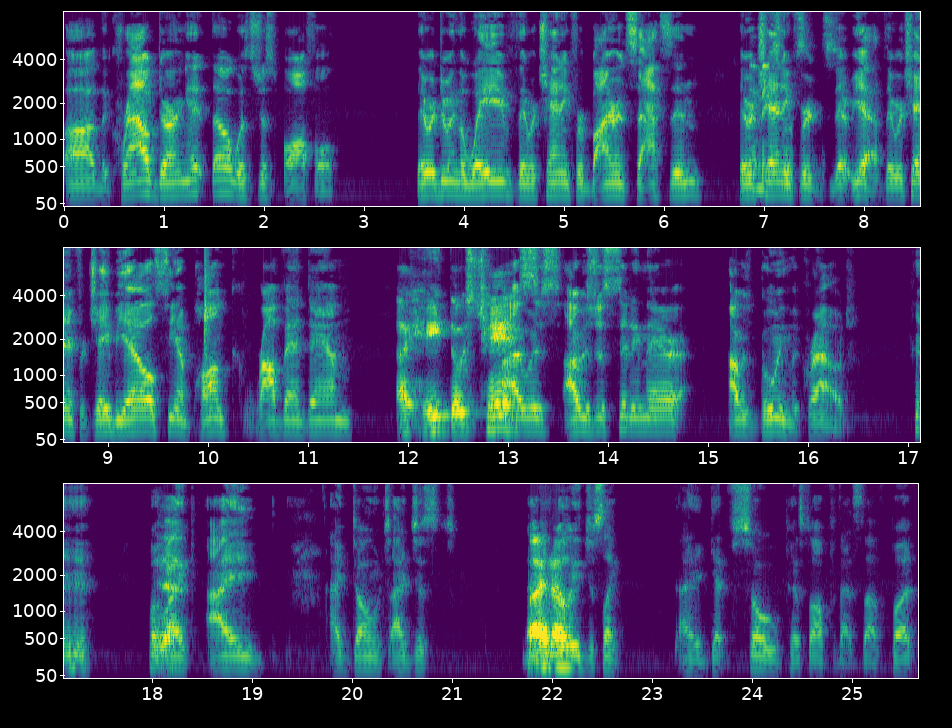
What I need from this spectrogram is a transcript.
Uh, the crowd during it though was just awful. They were doing the wave. They were chanting for Byron Saxton. They were That chanting no for they- yeah. They were chanting for JBL, CM Punk, Rob Van Dam. I hate those chants. I was I was just sitting there. I was booing the crowd, but Yeah. like I I don't. I just I really just like I get so pissed off with that stuff. But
